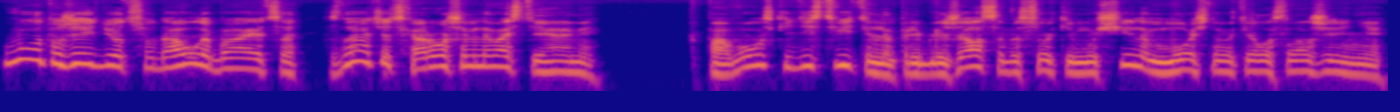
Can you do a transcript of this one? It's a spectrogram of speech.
Вот уже идет сюда, улыбается, значит, с хорошими новостями. К повозке действительно приближался высокий мужчина мощного телосложения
